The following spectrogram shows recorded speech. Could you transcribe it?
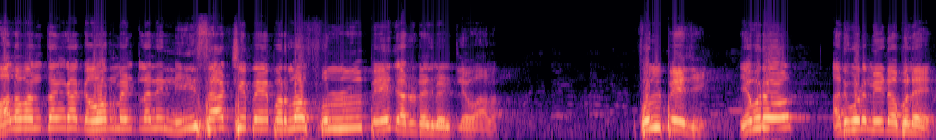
బలవంతంగా గవర్నమెంట్లని నీ సాక్షి పేపర్లో ఫుల్ పేజ్ అడ్వర్టైజ్మెంట్లు ఇవ్వాలి. Full page. ఎవరు? అది కూడా మీ డబ్బులే.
